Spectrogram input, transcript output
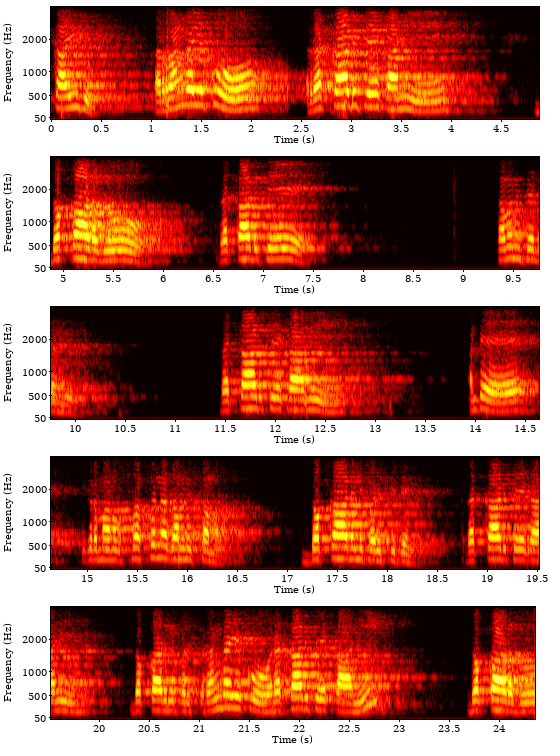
ఇక ఐదు. రంగయ్యకు రెక్కాడితే కానీ దొక్కాడదు. రెక్కాడితే గమనించండి మీరు. రెక్కాడితే కానీ అంటే ఇక్కడ మనం స్పష్టంగా గమనిస్తాం మనం. దొక్కాడని పరిస్థితి రెక్కాడితే కానీ దొక్కాడని పరిస్థితి. రంగయ్యకు రెక్కాడితే కానీ దొక్కాడదు.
